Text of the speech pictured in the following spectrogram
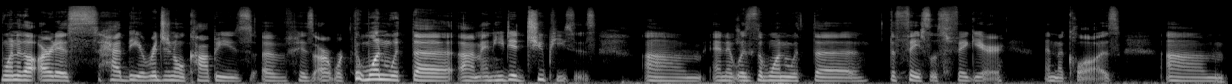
one of the artists had the original copies of his artwork, the one with the, um, and he did two pieces, um, and it was the one with the the faceless figure and the claws, um,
